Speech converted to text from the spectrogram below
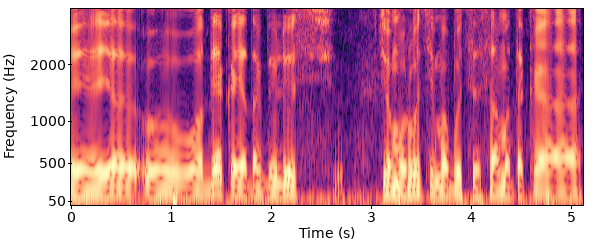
Е, Я у Одека, я так дивлюсь. В цьому році, мабуть, це саме така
